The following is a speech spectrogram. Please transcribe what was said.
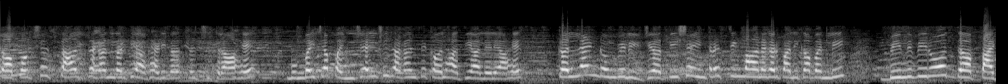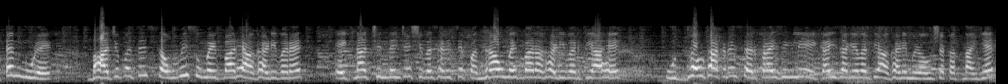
तर अपक्ष सात जागांवरती आघाडीवर असं चित्र आहे. मुंबईच्या पंच्याऐंशी जागांचे कल हाती आलेले आहेत. कल्याण डोंबिवली जी अतिशय इंटरेस्टिंग महानगरपालिका बनली बिनविरोध पॅटर्नमुळे भाजपचे सव्वीस उमेदवार हे आघाडीवर आहेत. एकनाथ शिंदेच्या शिवसेनेचे पंधरा उमेदवार आघाडीवरती आहेत. उद्धव ठाकरे सरप्राइझिंगली एकाही जागेवरती आघाडी मिळवू शकत नाहीयेत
